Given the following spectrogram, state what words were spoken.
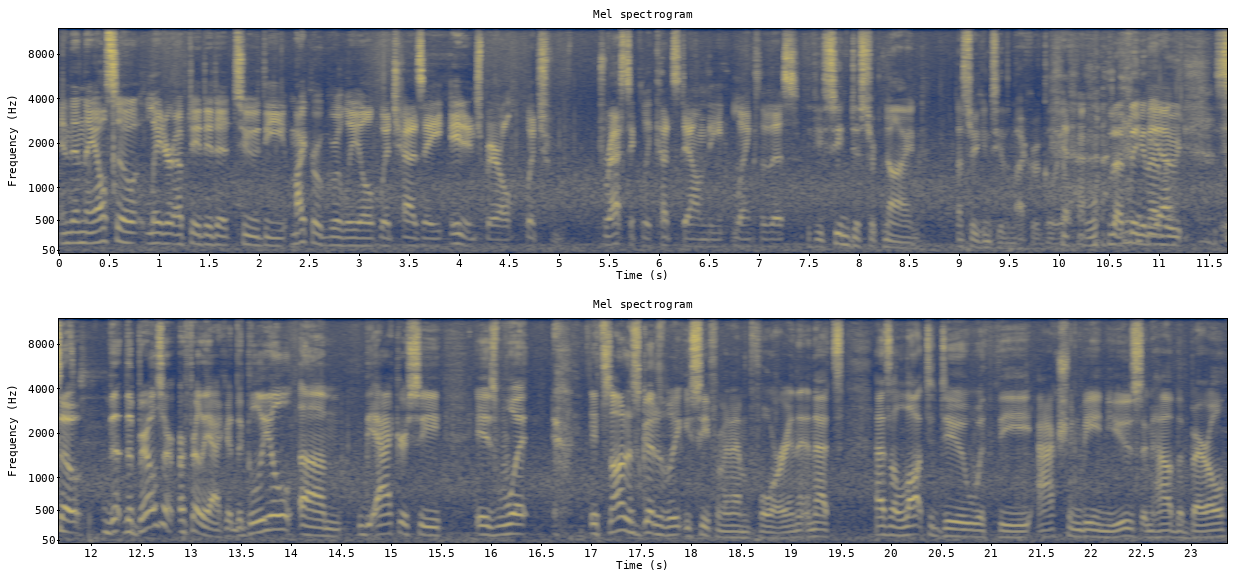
And then they also later updated it to the Micro Galil, which has a 8-inch barrel, which drastically cuts down the length of this. If you've seen District 9, that's where you can see the micro Galil. that thing in that Yeah. movie. So the, the barrels are, are fairly accurate. The Galil, um, the accuracy is what it's not as good as what you see from an M4, and, and that's has a lot to do with the action being used and how the barrel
